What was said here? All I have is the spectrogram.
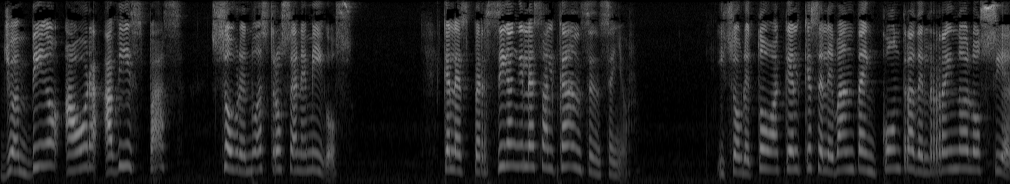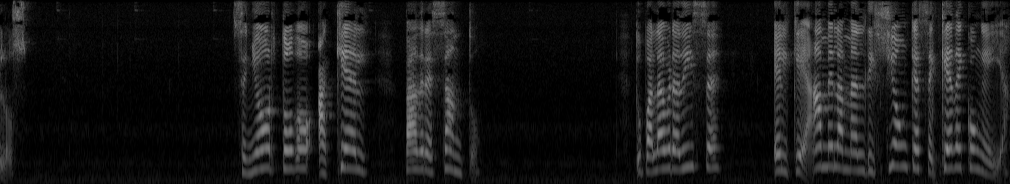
yo envío ahora avispas sobre nuestros enemigos, que les persigan y les alcancen, Señor. Y sobre todo aquel que se levanta en contra del reino de los cielos. Señor, todo aquel, Padre Santo, tu palabra dice, el que ame la maldición que se quede con ella.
